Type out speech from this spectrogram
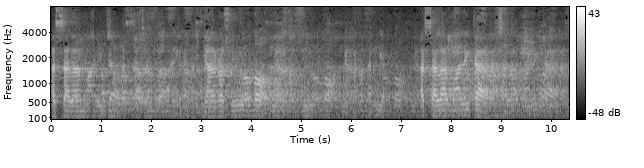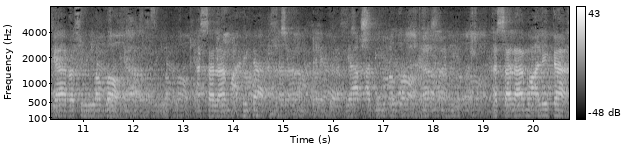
bin Khattab Assalamu alayka Ya Rasulullah. Ya Rasulullah. Assalamu alayka Ya Habib Allah Assalamu alayka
